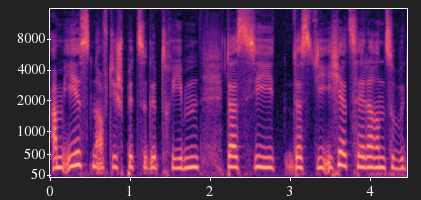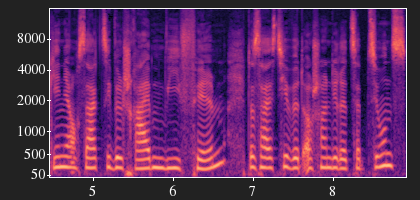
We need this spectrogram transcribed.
am ehesten auf die Spitze getrieben, dass sie, dass die Ich-Erzählerin zu Beginn ja auch sagt, sie will schreiben wie Film. Das heißt, hier wird auch schon die Rezeptions-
